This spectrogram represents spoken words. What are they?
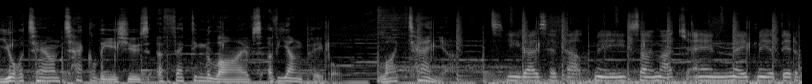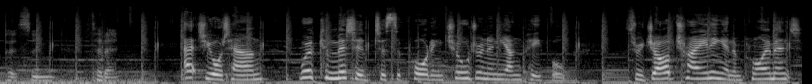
your town tackled the issues affecting the lives of young people, like Tanya. You guys have helped me so much and made me a better person today. At Your Town, we're committed to supporting children and young people through job training and employment,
